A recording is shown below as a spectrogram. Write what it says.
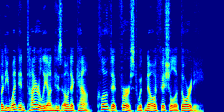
but he went entirely on his own account, clothed at first with no official authority.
